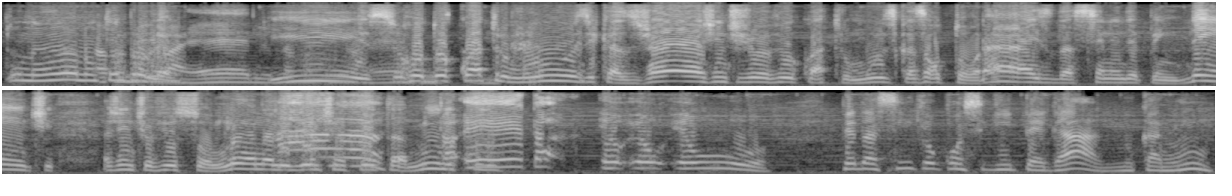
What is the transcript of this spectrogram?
tu não, não tem problema. Aéreo, Isso, aéreo, rodou quatro sabia. músicas já, a gente já ouviu quatro músicas autorais da cena independente, a gente ouviu Solano, Elegante Ah, Anfetamina. Tá, é, tá. Eu, eu, eu. O pedacinho que eu consegui pegar no caminho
